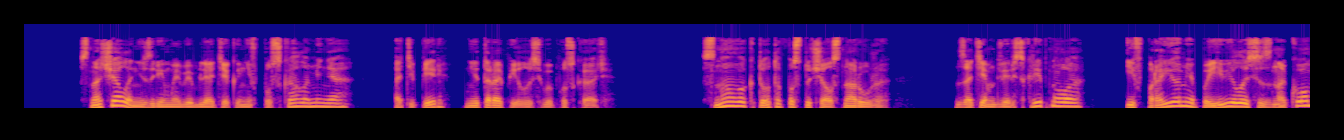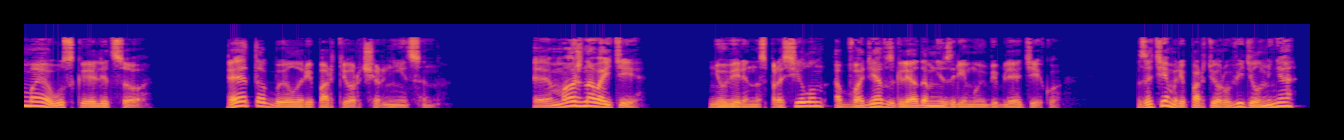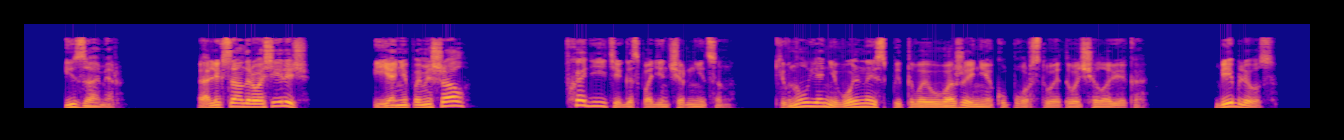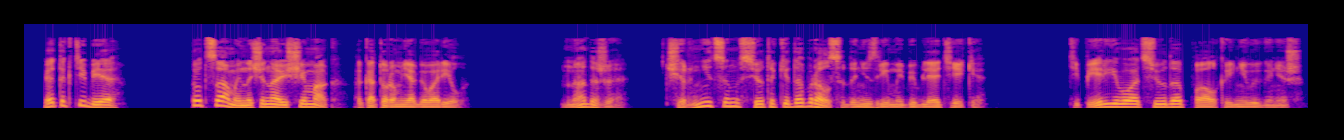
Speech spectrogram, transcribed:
Сначала незримая библиотека не впускала меня, а теперь не торопилась выпускать. Снова кто-то постучал снаружи. Затем дверь скрипнула, и в проеме появилось знакомое узкое лицо. Это был репортер Черницын. «Э, — Можно войти? — неуверенно спросил он, обводя взглядом незримую библиотеку. Затем репортер увидел меня и замер. — Александр Васильевич, я не помешал? — Входите, господин Черницын. Кивнул я, невольно испытывая уважение к упорству этого человека. — Библиус, это к тебе. Тот самый начинающий маг, о котором я говорил. Надо же, Черницын все-таки добрался до незримой библиотеки. Теперь его отсюда палкой не выгонишь.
